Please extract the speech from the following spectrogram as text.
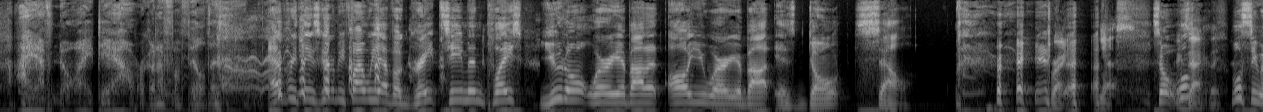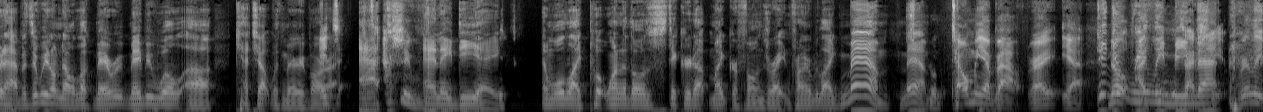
I have no idea how we're gonna fulfill this. Everything's gonna be fine. We have a great team in place. You don't worry about it. All you worry about is don't sell. right? Right. Yes. So we'll, Exactly. We'll see what happens. And we don't know. Look, maybe maybe we'll uh, catch up with Mary Barra It's- it's at actually- NADA. And we'll like put one of those stickered up microphones right in front of her, like, ma'am, ma'am. So tell me about right yeah Did you really mean it's that? really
